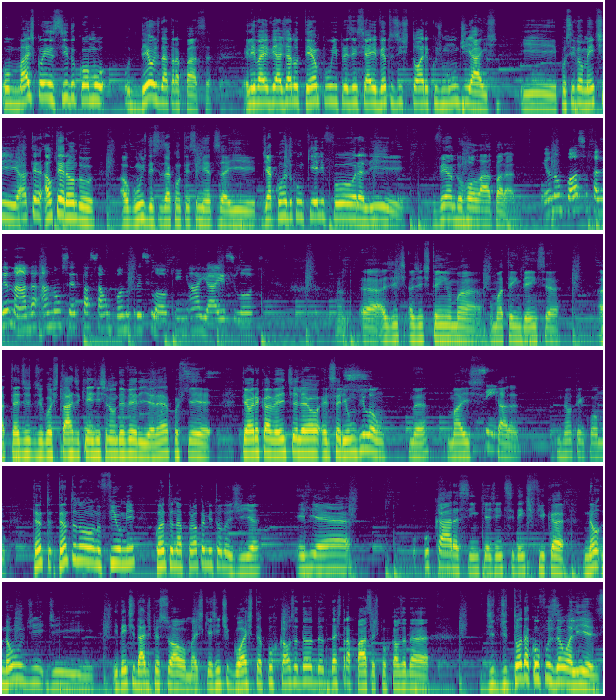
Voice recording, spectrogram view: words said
o mais conhecido como o Deus da Trapaça. Ele vai viajar no tempo e presenciar eventos históricos mundiais e possivelmente alterando alguns desses acontecimentos aí, de acordo com o que ele for ali vendo rolar a parada. Eu não posso fazer nada a não ser passar um pano pra esse Loki, hein? Ai, ai, esse Loki. É, a, gente, a gente tem uma, uma tendência até de, de gostar de quem a gente não deveria, né? Porque, teoricamente, ele, é, ele seria um vilão, né? Mas, Sim. cara, não tem como. Tanto, tanto no, no filme quanto na própria mitologia, ele é o cara, assim, que a gente se identifica, não, não de, de identidade pessoal, mas que a gente gosta por causa do, do, das trapaças, por causa da. De, de, toda a confusão ali,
